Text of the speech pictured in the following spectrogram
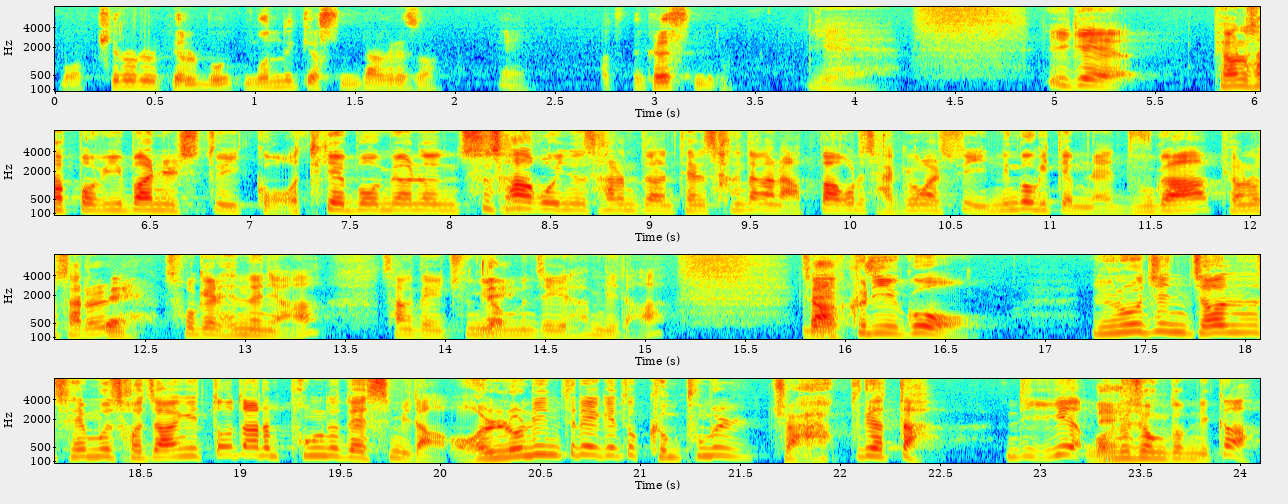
뭐 필요를 별로 못, 못 느꼈습니다. 그래서 예, 하여튼 그랬습니다. 예. 이게 변호사법 위반일 수도 있고 어떻게 보면은 수사하고 있는 사람들한테는 상당한 압박으로 작용할 수 있는 거기 때문에 누가 변호사를 네. 소개를 했느냐 상당히 중요한 네. 문제긴 합니다. 자 네, 그리고 윤호진 전 세무서장이 또 다른 폭로도 했습니다. 언론인들에게도 금품을 쫙 뿌렸다. 근데 이게 네. 어느 정도입니까?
